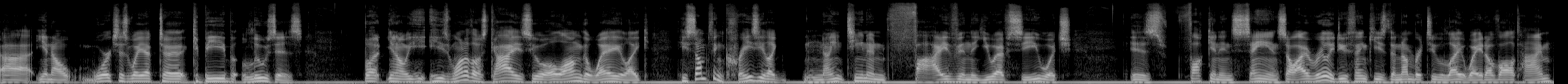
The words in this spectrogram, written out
Uh, you know, works his way up to Khabib, loses. But you know, he, he's one of those guys who, along the way, like he's something crazy like 19 and 5 in the UFC, which is fucking insane. So I really do think he's the number two lightweight of all time.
